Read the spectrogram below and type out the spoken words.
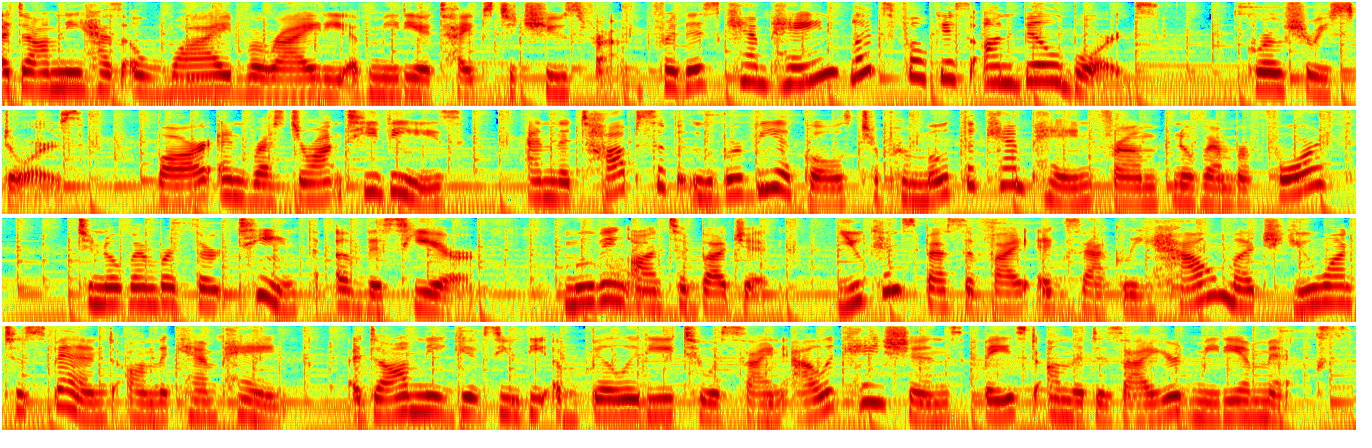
Adomni has a wide variety of media types to choose from. For this campaign, let's focus on billboards, grocery stores, bar and restaurant TVs, and the tops of Uber vehicles to promote the campaign from November 4th to November 13th of this year. Moving on to budget. You can specify exactly how much you want to spend on the campaign. Adomni gives you the ability to assign allocations based on the desired media mix.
